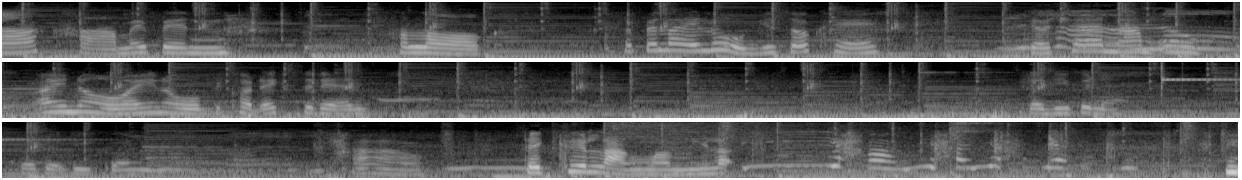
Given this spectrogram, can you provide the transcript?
นะ ขาไม่เป็นถลอก ไม่เป็นไรลูก it's okay เดี๋ยวแช่น้ำอู I know I know because accident เดี๋ยวดีไปไหนก็เดี๋ยวดีก่อนข้าวได้ขึ้นหลังมามีแล้วย่าย่าย่าอี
